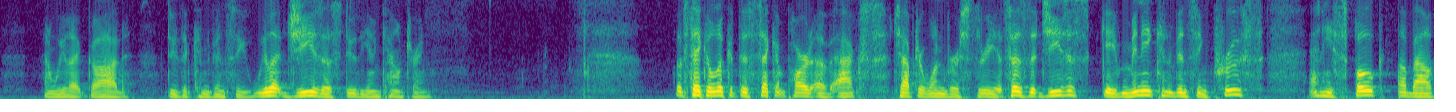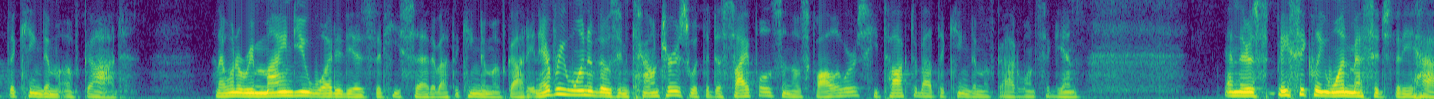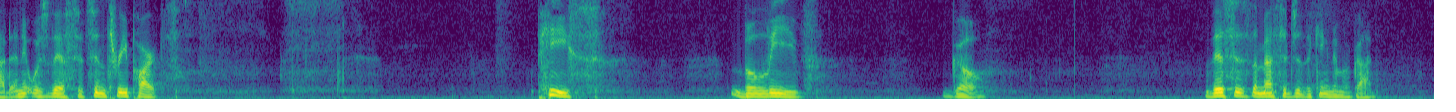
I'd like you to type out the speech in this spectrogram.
and we let God do the convincing. We let Jesus do the encountering. Let's take a look at this second part of Acts chapter 1 verse 3. It says that Jesus gave many convincing proofs and he spoke about the kingdom of God. And I want to remind you what it is that he said about the kingdom of God. In every one of those encounters with the disciples and those followers, he talked about the kingdom of God once again. And there's basically one message that he had, and it was this it's in three parts peace believe, go. This is the message of the kingdom of God.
